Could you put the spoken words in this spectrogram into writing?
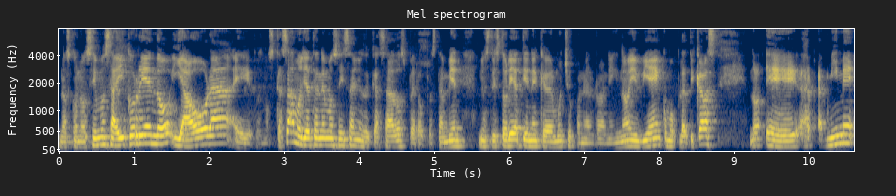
nos conocimos ahí corriendo y ahora eh, pues nos casamos, ya tenemos seis años de casados, pero pues también nuestra historia tiene que ver mucho con el running, ¿no? Y bien, como platicabas. Eh, a, mí me,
